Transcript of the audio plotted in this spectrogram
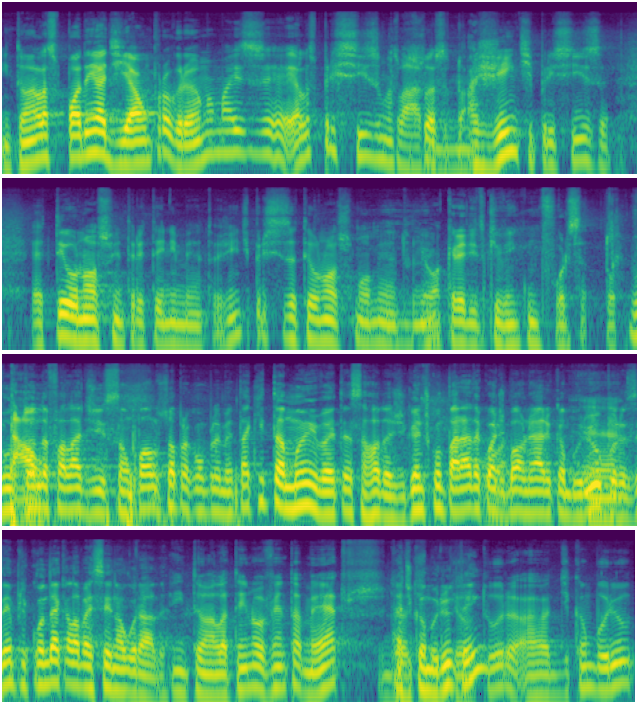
Então elas podem adiar um programa, mas é, elas precisam, as Claro, pessoas, a gente precisa é, ter o nosso entretenimento, a gente precisa ter o nosso momento. né? Eu acredito que vem com força total. Voltando a falar de São Paulo, só para complementar, que tamanho vai ter essa roda gigante comparada com a de Balneário Camboriú, por exemplo, e quando é que ela vai ser inaugurada? Então, ela tem 90 metros A de Camboriú tem? altura. A de Camboriú,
